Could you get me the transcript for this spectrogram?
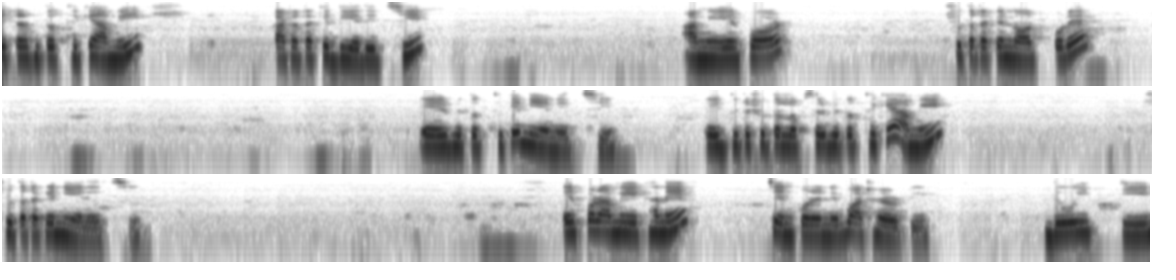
এটার ভিতর থেকে আমি কাটাটাকে দিয়ে দিচ্ছি। আমি এরপর সুতাটাকে নট করে এর ভেতর থেকে নিয়ে নিচ্ছি। এই দুটো সুতার লপসের ভেতর থেকে আমি সুতাটাকে নিয়ে নিচ্ছি। এরপর আমি এখানে চেন করে নেব আঠারোটি। দুই, তিন,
